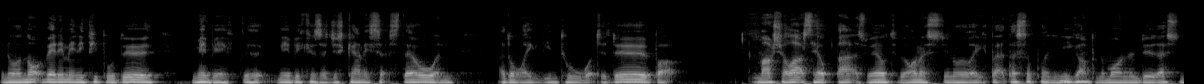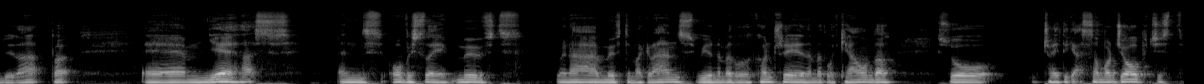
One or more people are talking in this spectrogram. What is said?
You know, not very many people do. Maybe maybe because I just can't sit still and I don't like being told what to do. But martial arts helped that as well. To be honest, you know, like a bit of discipline. You need to get up in the morning and do this and do that. But um, yeah, that's and obviously moved when I moved to my grand's. We were in the middle of the country, in the middle of Callander, so tried to get a summer job, just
